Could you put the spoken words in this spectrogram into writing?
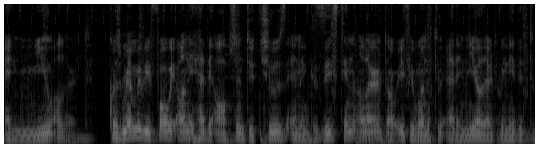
a new alert. Because remember before we only had the option to choose an existing alert or if we wanted to add a new alert we needed to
